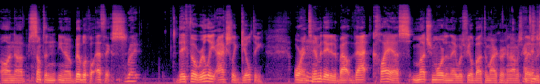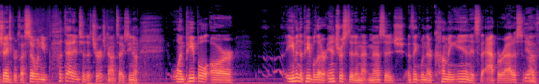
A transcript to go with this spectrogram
on uh, something you know biblical ethics Right. they feel really actually guilty or intimidated about that class much more than they would feel about the microeconomics class or the. Shakespeare class. So when you put that into the church context, you know, when people are even the people that are interested in that message, I think when they're coming in, it's the apparatus Yeah. of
